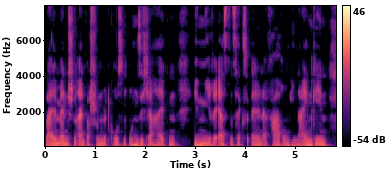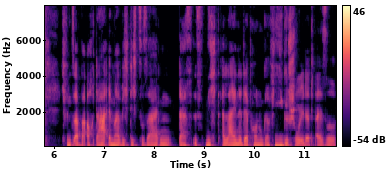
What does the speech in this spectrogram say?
weil Menschen einfach schon mit großen Unsicherheiten in ihre ersten sexuellen Erfahrungen hineingehen. Ich finde es aber auch da immer wichtig zu sagen, das ist nicht alleine der Pornografie geschuldet. Also,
